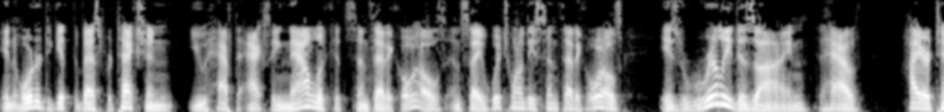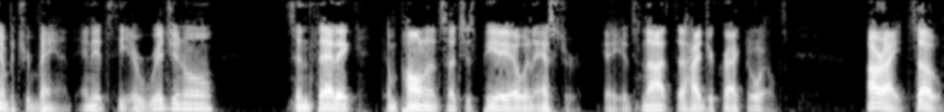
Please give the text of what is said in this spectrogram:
in order to get the best protection, you have to actually now look at synthetic oils and say which one of these synthetic oils is really designed to have higher temperature band. And it's the original synthetic components such as PAO and ester. Okay, it's not the hydrocracked oils. All right, so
